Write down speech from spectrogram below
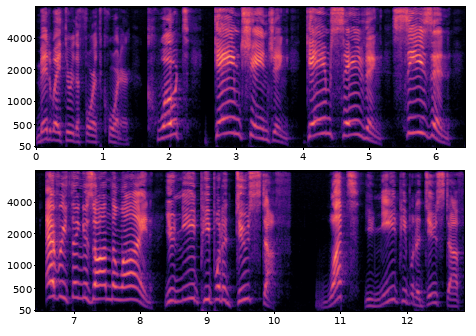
midway through the fourth quarter quote, game changing, game saving, season. Everything is on the line. You need people to do stuff. What? You need people to do stuff?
